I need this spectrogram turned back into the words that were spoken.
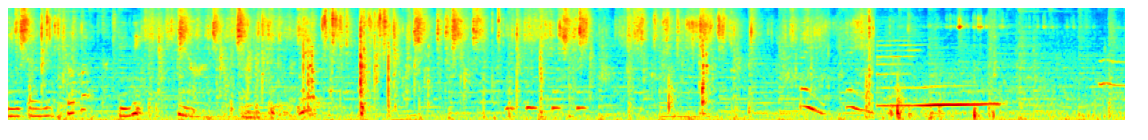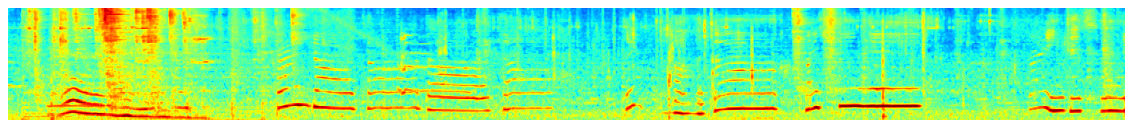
みたいな人が先にピヨンと飛ん。でくるわね。はいはい。はいどうぞどうぞ。はいどうぞ。おいしいね。はいいいですね。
